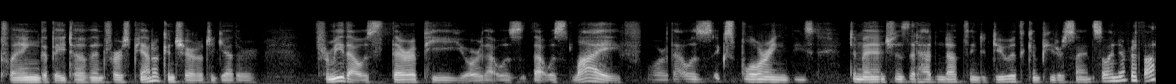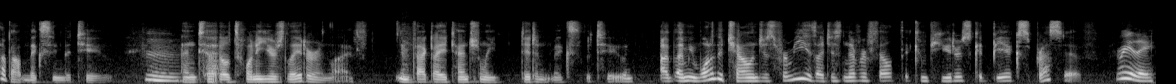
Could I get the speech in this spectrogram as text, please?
playing the Beethoven First Piano Concerto together. For me, that was therapy, or that was that was life, or that was exploring these dimensions that had nothing to do with computer science. So I never thought about mixing the two Hmm. until 20 years later in life. In fact, I intentionally didn't mix the two. And I, I mean, one of the challenges for me is I just never felt that computers could be expressive. Really?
